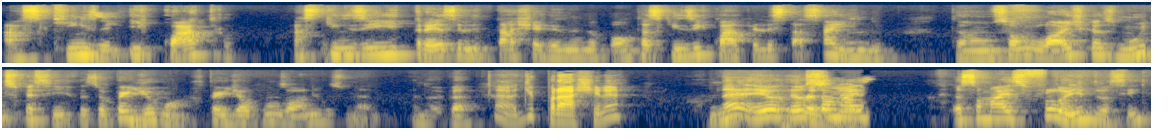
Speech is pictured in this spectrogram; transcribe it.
às 15 e 4, às 15 e 13 ele está chegando no ponto, às 15 e 4 ele está saindo. Então, são lógicas muito específicas. Eu perdi, uma, perdi alguns ônibus mesmo. Ah, de praxe, né? né? Eu, eu, sou mais, eu sou mais fluido, assim.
